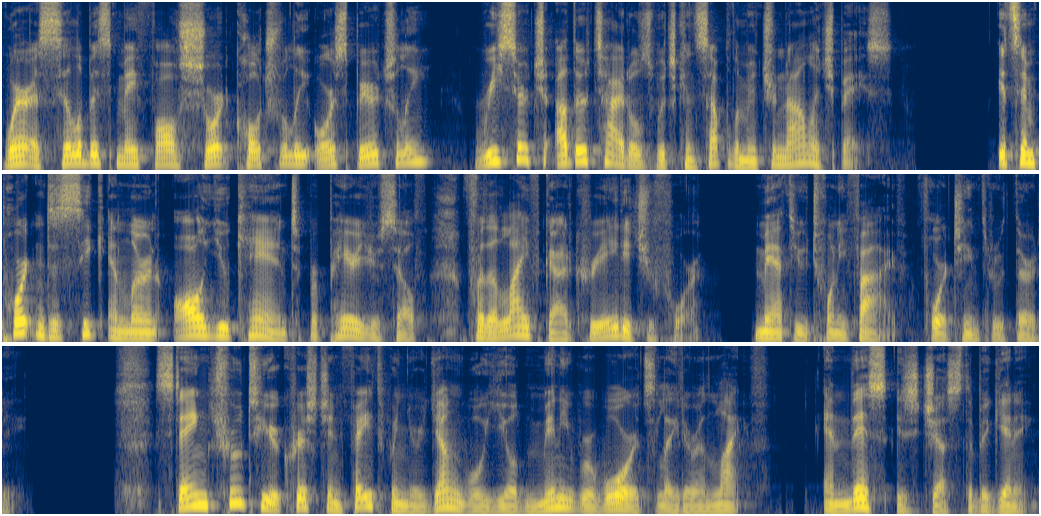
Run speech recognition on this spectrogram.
Where a syllabus may fall short culturally or spiritually, research other titles which can supplement your knowledge base. It's important to seek and learn all you can to prepare yourself for the life God created you for. Matthew 25, 14 through 30. Staying true to your Christian faith when you're young will yield many rewards later in life, and this is just the beginning.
